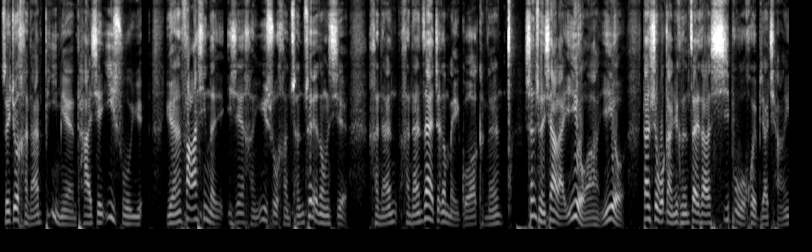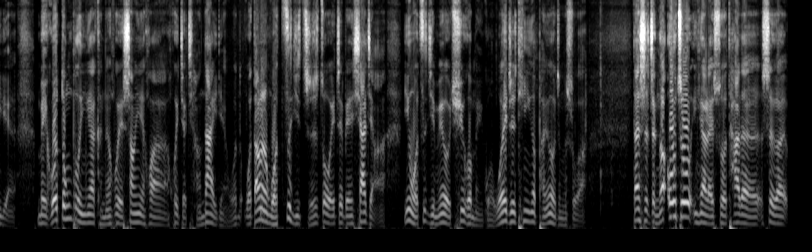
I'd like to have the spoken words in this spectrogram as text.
所以就很难避免它一些艺术原原发性的一些很艺术很纯粹的东西，很难很难在这个美国可能生存下来。也有啊，也有，但是我感觉可能在它西部会比较强一点，美国东部应该可能会商业化会比较强大一点。我我当然我自己只是作为这边瞎讲啊，因为我自己没有去过美国，我也只听一个朋友这么说。但是整个欧洲应该来说，它的这个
